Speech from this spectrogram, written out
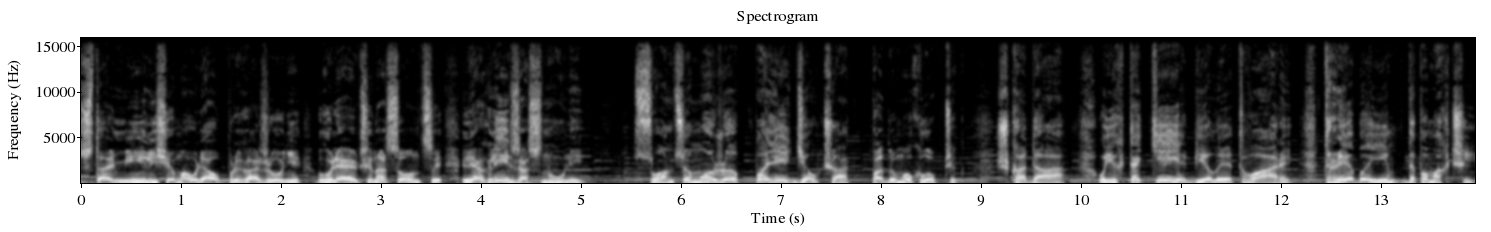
стаміліся, маўляў, прыгажуні, гуляючы на сонцы, ляглі і заснулі. Сонце можа паліць дзяўчат, падумаў хлопчык. Шкада, у іх такія белыя твары, трэба ім дапамагчы.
